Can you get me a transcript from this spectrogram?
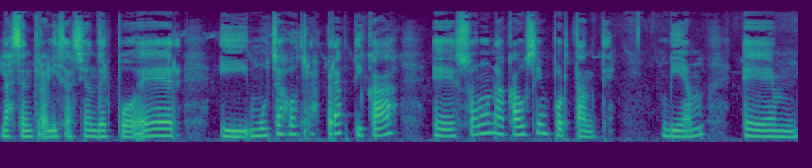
la centralización del poder y muchas otras prácticas eh, son una causa importante. Bien, Em,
